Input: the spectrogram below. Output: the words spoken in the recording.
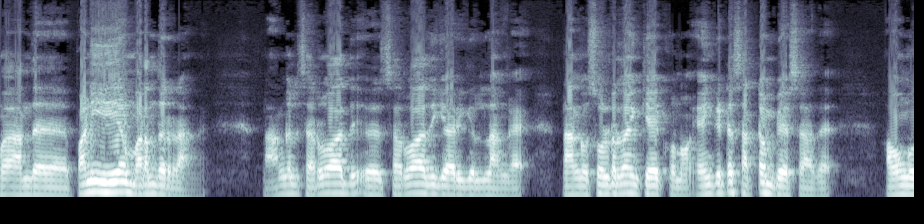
அந்த பணியையே மறந்துடுறாங்க. நாங்கள் சர்வாதி சர்வாதிகாரிகள் நாங்க. நாங்க சொல்றதான் கேட்கணும். என்கிட்ட சட்டம் பேசாத. அவங்க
